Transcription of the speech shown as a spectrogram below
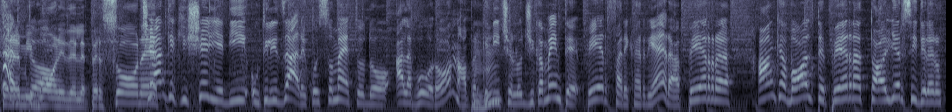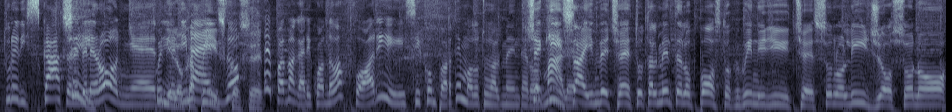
tenermi buoni delle persone Certo. C'è anche chi sceglie di utilizzare questo metodo a lavoro, no? Perché Mhm. dice logicamente per fare carriera, per anche a volte per togliersi delle rotture di scatole, Sì. delle rogne Quindi di, lo di capisco, mezzo sì. e poi magari quando va fuori si comporta in modo totalmente C'è normale. chi, sai, invece è totalmente l'opposto, che quindi dice sono ligio, sono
